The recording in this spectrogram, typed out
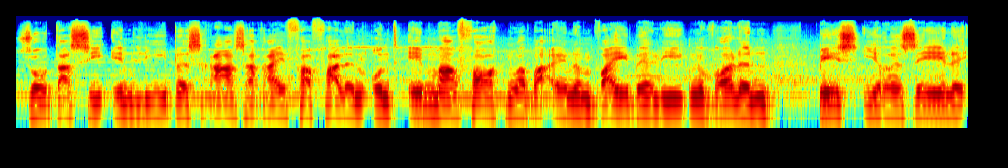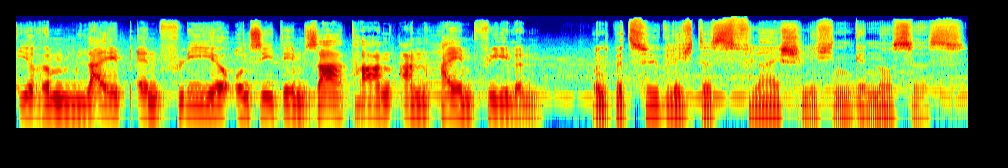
so dass sie in Liebesraserei verfallen und immerfort nur bei einem Weibe liegen wollen, bis ihre Seele ihrem Leib entfliehe und sie dem Satan anheimfielen. Und bezüglich des fleischlichen Genusses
